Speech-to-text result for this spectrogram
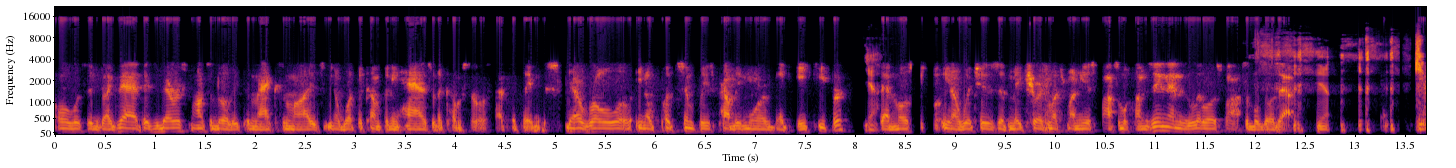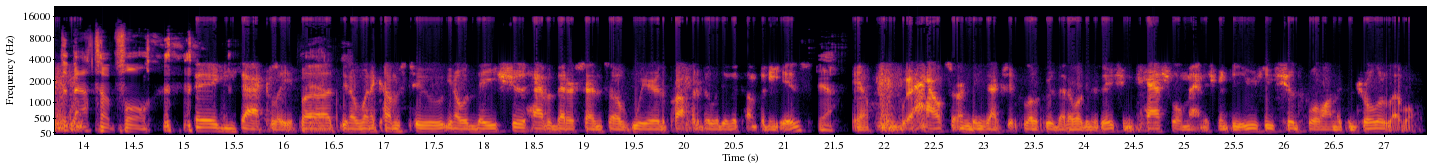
all those things like that. It's their responsibility to maximize, you know, what the company has when it comes to those types of things. Their role, you know, put simply is probably more of that gatekeeper Yeah. that most people, you know, which is to make sure as much money as possible comes in and as little as possible goes out. Yeah. Keep the bathtub full. exactly. But, you know, when it comes to, you know, they should have a better sense of where the profitability of the company is. Yeah. You know, how certain things actually flow through that organization. Cash flow management usually should fall on the controller level.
